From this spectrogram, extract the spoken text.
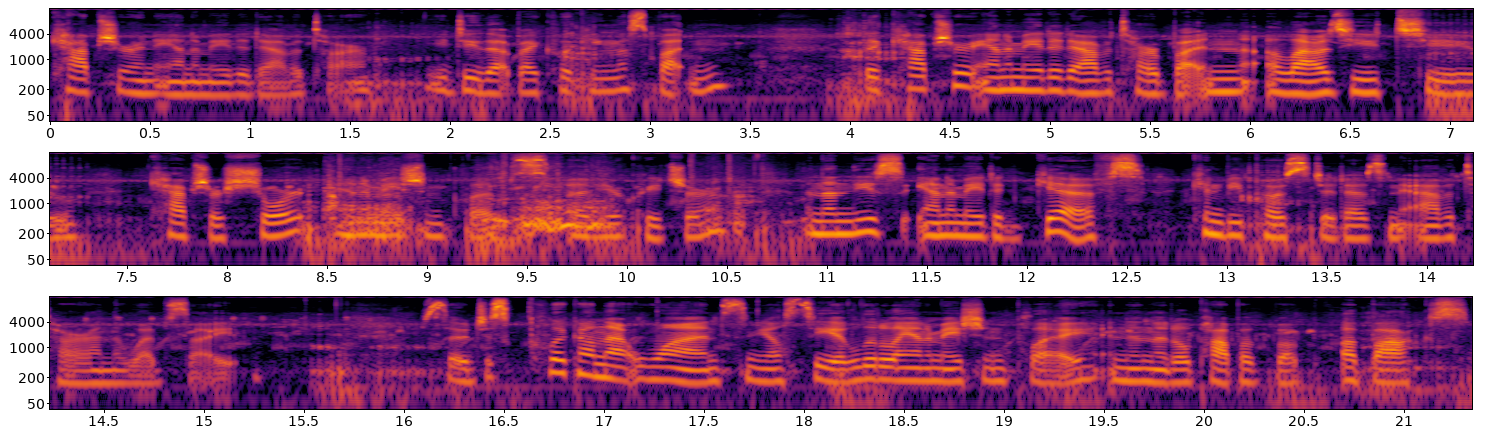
capture an animated avatar. You do that by clicking this button. The capture animated avatar button allows you to capture short animation clips of your creature, and then these animated GIFs can be posted as an avatar on the website. So just click on that once, and you'll see a little animation play, and then it'll pop up a box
